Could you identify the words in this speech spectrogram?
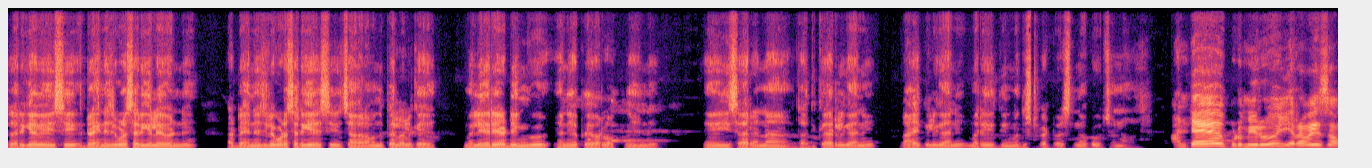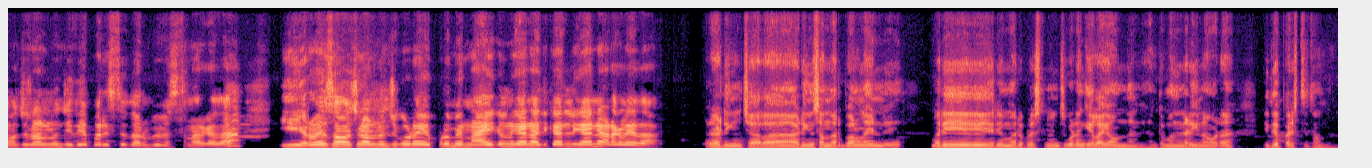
సరిగా వేసి డ్రైనేజీలు కూడా సరిగా లేవండి. ఆ డ్రైనేజీలు కూడా సరిగా వేసి చాలా మంది పిల్లలకి మలేరియా డెంగ్యూ అనే ఫీవర్లు వస్తున్నాయండి. ఈ- ఈసారైనా అధికారులు కానీ నాయకులు కానీ మరి దీని మీద దృష్టి పెట్టవలసిందిగా కూర్చున్నాం. అంటే ఇప్పుడు మీరు ఇరవై సంవత్సరాల నుంచి ఇదే పరిస్థితి అనుభవిస్తున్నారు కదా ఈ ఇరవై సంవత్సరాల నుంచి కూడా ఎప్పుడు మీరు నాయకులను కానీ అధికారులు కానీ అడగలేదా? అడిగిన చాలా అడిగిన సందర్భాలు ఉన్నాయండి. మరి ఏరియా మరి ప్రశ్న నుంచి కూడా ఇంకా ఇలాగే ఉందండి. ఎంతమందిని అడిగినా కూడా ఇదే పరిస్థితి ఉంది ఉం.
